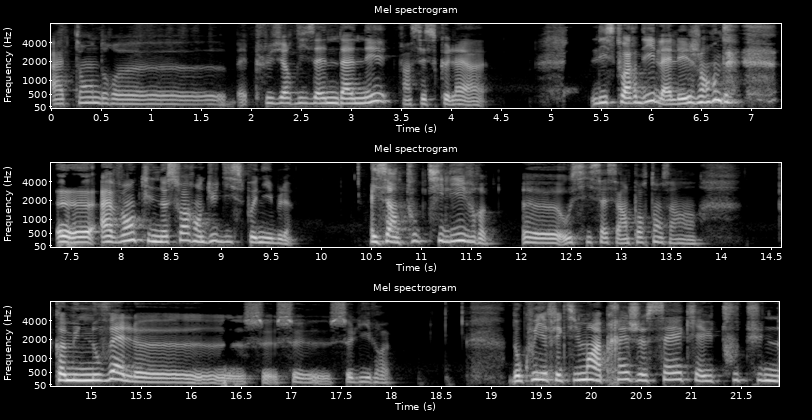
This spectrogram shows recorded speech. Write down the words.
attendre ben, plusieurs dizaines d'années. Enfin, c'est ce que l'histoire dit, la légende, avant qu'il ne soit rendu disponible. Et c'est un tout petit livre euh, aussi, ça c'est important, c'est comme une nouvelle euh, ce, ce, ce, livre. Donc oui, effectivement, après, je sais qu'il y a eu toute une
